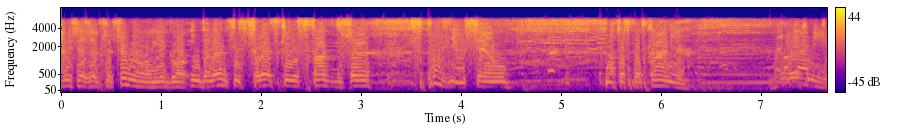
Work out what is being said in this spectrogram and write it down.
Ja myślę, że przyczyną jego indolencji strzeleckiej jest fakt, że spóźnił się na to spotkanie. Mediami,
